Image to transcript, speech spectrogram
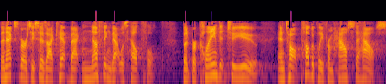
the next verse. He says, I kept back nothing that was helpful, but proclaimed it to you and taught publicly from house to house.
